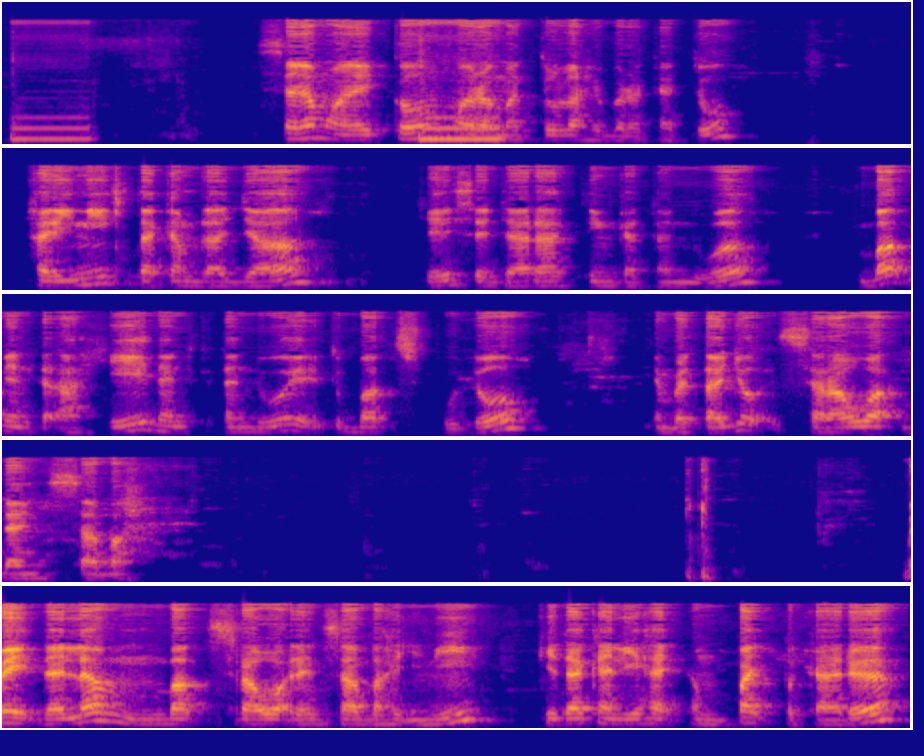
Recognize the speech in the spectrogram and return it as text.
Assalamualaikum warahmatullahi wabarakatuh. Hari ini kita akan belajar okay, sejarah tingkatan 2. Bab yang terakhir dan tingkatan 2 iaitu bab 10 yang bertajuk Sarawak dan Sabah. Baik, dalam bab Sarawak dan Sabah ini kita akan lihat empat perkara.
